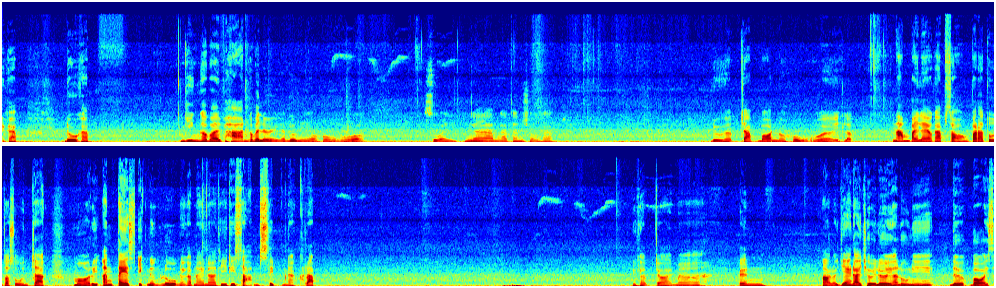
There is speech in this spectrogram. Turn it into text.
นะครับ ดูครับ ยิงเข้าไปผ่านเข้าไปเลยครับลูกนี้ โอ้โห สวยงามครับท่านผู้ชมครับ ดูครับจับบอลโอ้โหแล้วนำไปแล้วครับ 2 ประตูต่อศูนย์จากมอริอันเตสอีก 1 ลูกนะครับ ในนาทีที่ 30 นะครับนี่ครับจ่ายมาเป็นอ้าวแล้วแย่งได้เฉยเลยฮะลูกนี้เดอะบอยส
